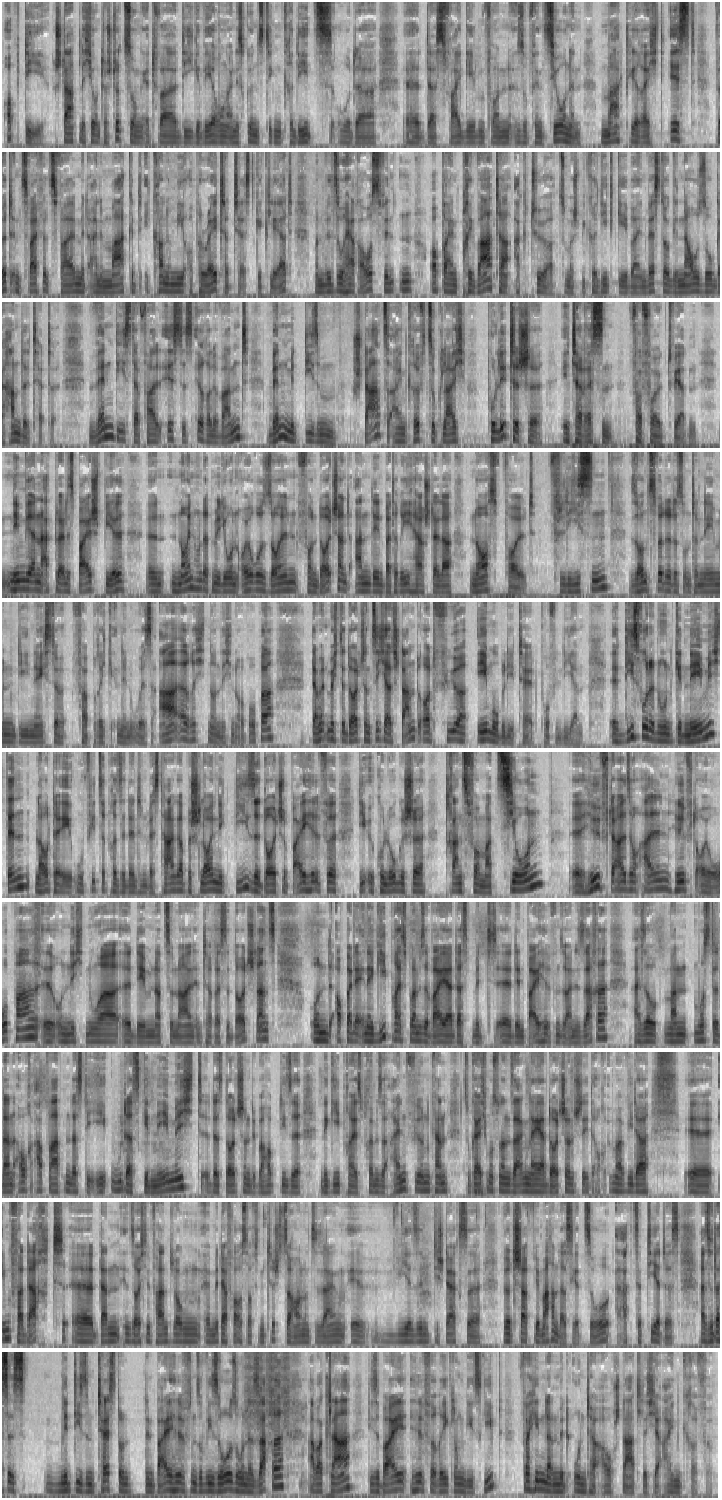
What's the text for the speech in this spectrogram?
Ob die staatliche Unterstützung, etwa die Gewährung eines günstigen Kredits oder äh, das Freigeben von Subventionen, marktgerecht ist, wird im Zweifelsfall mit einem Market Economy Operator Test geklärt. Man will so herausfinden, ob ein privater Akteur, zum Beispiel Kreditgeber, Investor, genauso gehandelt hätte. Wenn dies der Fall ist, ist irrelevant, wenn mit diesem Staatseingriff zugleich politische Interessen verfolgt werden. Nehmen wir ein aktuelles Beispiel. 900 äh, Millionen Euro sollen von Deutschland an den Batteriehersteller Northvolt fließen. Sonst würde das Unternehmen die nächste Fabrik in den USA errichten und nicht in Europa. Damit möchte Deutschland sich als Standort für E-Mobilität profilieren. Äh, dies wurde nun genehmigt, denn laut der EU-Vizepräsidentin Vestager beschleunigt diese deutsche Beihilfe die ökologische Transformation äh, hilft also allen, hilft Europa äh, und nicht nur äh, dem nationalen Interesse Deutschlands. Und auch bei der Energiepreisbremse war ja das mit äh, den Beihilfen so eine Sache. Also man musste dann auch abwarten, dass die EU das genehmigt, dass Deutschland überhaupt diese Energiepreisbremse einführen kann. Zugleich muss man sagen, naja, Deutschland steht auch immer wieder äh, im Verdacht, äh, dann in solchen Verhandlungen äh, mit der Faust auf den Tisch zu hauen und zu sagen, äh, wir sind die stärkste Wirtschaft, wir machen das jetzt so, akzeptiert es. Also das ist mit diesem Test und den Beihilfen sowieso so eine Sache. Aber klar, diese Beihilferegelungen, die es gibt, verhindern mitunter auch staatliche Eingriffe.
